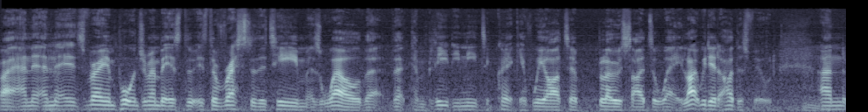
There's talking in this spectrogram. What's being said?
Right, and, and it's very important to remember it's the, it's the rest of the team as well that, that completely need to click if we are to blow sides away, like we did at Huddersfield. Mm. And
